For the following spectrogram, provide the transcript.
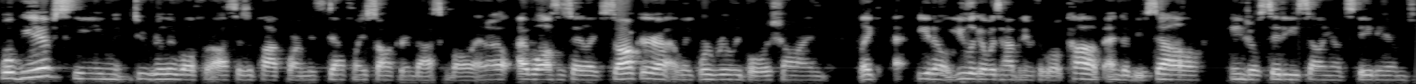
What we have seen do really well for us as a platform is definitely soccer and basketball. And I, I will also say like soccer, like we're really bullish on like, you know, you look at what's happening with the World Cup, NWSL, Angel City selling out stadiums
